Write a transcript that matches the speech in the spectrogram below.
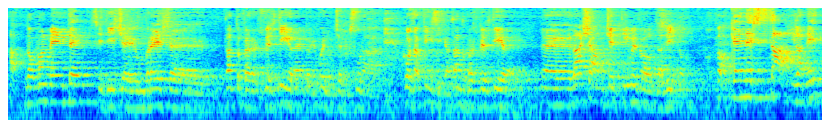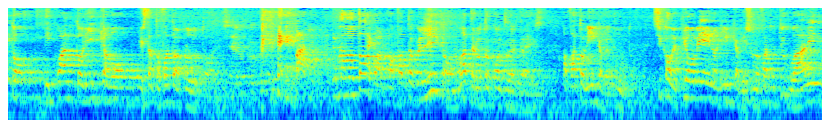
Ah, normalmente si dice un brace tanto per sveltire perché poi non c'è nessuna cosa fisica tanto per sveltire. Eh, lascia un centimetro dall'icavo no, che ne sa chi l'ha detto di quanto l'icavo è stato fatto dal produttore. Infatti il produttore quando ha fatto quell'incavo non ha tenuto conto del grace ha fatto l'incavo e punto siccome più o meno gli incavi sono fatti tutti uguali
